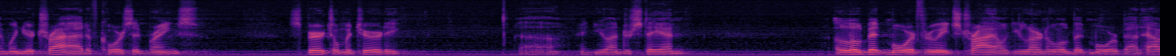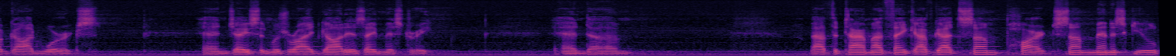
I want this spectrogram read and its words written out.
And when you're tried, of course, it brings spiritual maturity, uh, and you understand a little bit more through each trial. You learn a little bit more about how God works. And Jason was right, God is a mystery. And um, about the time I think I've got some part, some minuscule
